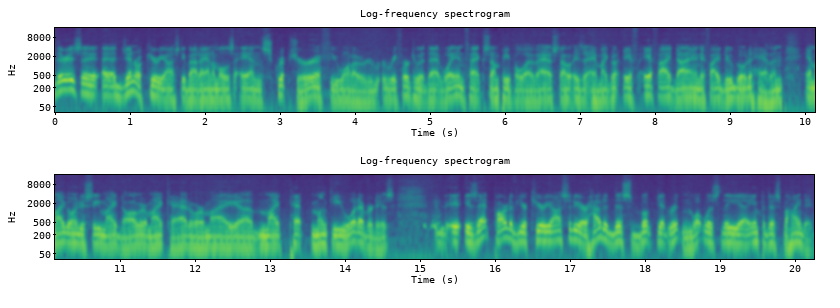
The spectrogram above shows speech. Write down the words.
There is a, a general curiosity about animals and scripture, if you want to re- refer to it that way. In fact, some people have asked, oh, is, "Am I go- if if I die and if I do go to heaven, am I going to see my dog or my cat or my uh, my pet monkey, whatever it is? I- Is that part of your curiosity, or how did this book get written? What was the uh, impetus behind it?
